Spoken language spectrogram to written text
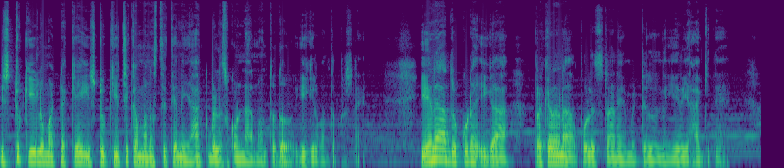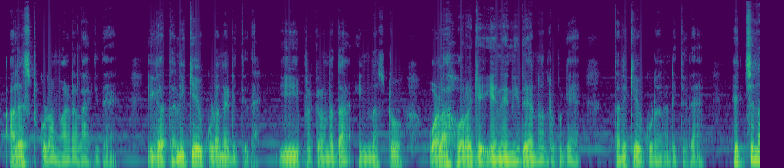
ಇಷ್ಟು ಕೀಳು ಮಟ್ಟಕ್ಕೆ, ಇಷ್ಟು ಕೀಚಕ ಮನಸ್ಥಿತಿಯನ್ನು ಯಾಕೆ ಬೆಳೆಸ್ಕೊಂಡ ಅನ್ನುವಂಥದ್ದು ಈಗಿರುವಂಥ ಪ್ರಶ್ನೆ. ಏನೇ ಆದರೂ ಕೂಡ ಈಗ ಪ್ರಕರಣ ಪೊಲೀಸ್ ಠಾಣೆಯ ಮೆಟ್ಟಿಲನ್ನು ಏರಿ ಆಗಿದೆ. ಅರೆಸ್ಟ್ ಕೂಡ ಮಾಡಲಾಗಿದೆ. ಈಗ ತನಿಖೆಯೂ ಕೂಡ ನಡೀತಿದೆ. ಈ ಪ್ರಕರಣದ ಇನ್ನಷ್ಟು ಒಳ ಹೊರಗೆ ಏನೇನಿದೆ ಅನ್ನೋದ್ರ ಬಗ್ಗೆ ತನಿಖೆಯೂ ಕೂಡ ನಡೀತಿದೆ. ಹೆಚ್ಚಿನ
